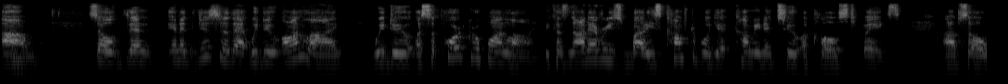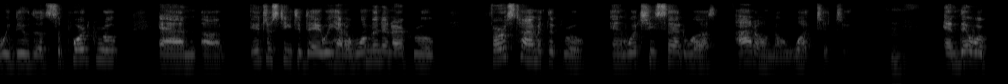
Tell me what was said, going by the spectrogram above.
Um, so then in addition to that, we do online we do a support group online because not everybody's comfortable yet coming into a closed space. Uh, so we do the support group and uh, interesting today, we had a woman in our group, first time at the group. And what she said was, I don't know what to do. Mm. And there were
